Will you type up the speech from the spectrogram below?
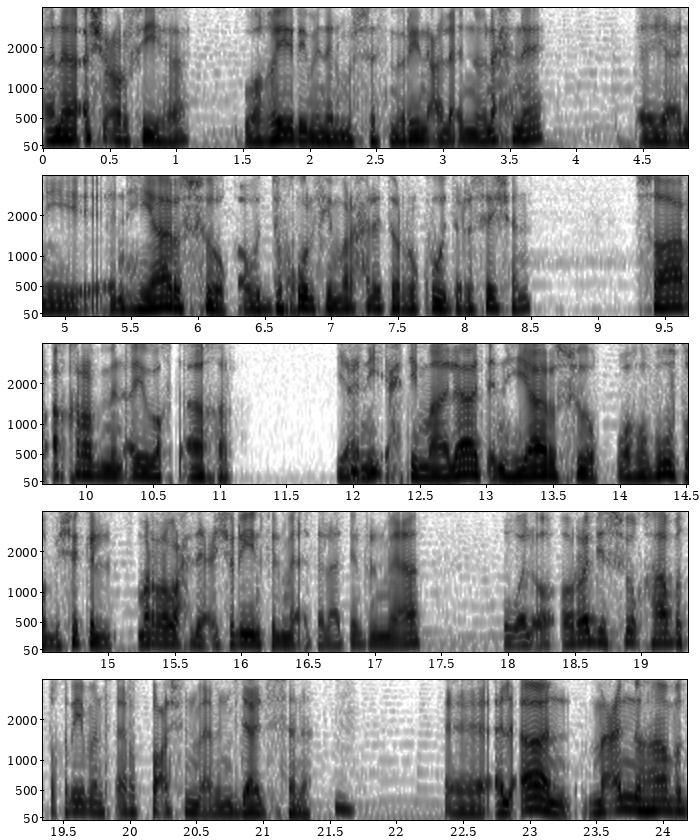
أنا أشعر فيها وغيري من المستثمرين على أنه نحن آه، يعني انهيار السوق أو الدخول في مرحلة الركود ال recession صار أقرب من أي وقت آخر يعني. احتمالات انهيار السوق وهبوطه بشكل مرة واحدة 20% 30% هو اوريدي السوق هابط تقريبا 13% من بداية السنة. آه الآن مع إنه هابط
